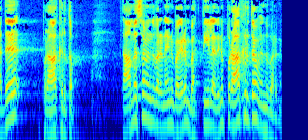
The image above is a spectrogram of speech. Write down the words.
അത് പ്രാകൃതം. താമസം എന്ന് പറയുന്നതിന് പകരം ഭക്തിയിൽ അതിന് പ്രാകൃതം എന്ന് പറഞ്ഞു.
